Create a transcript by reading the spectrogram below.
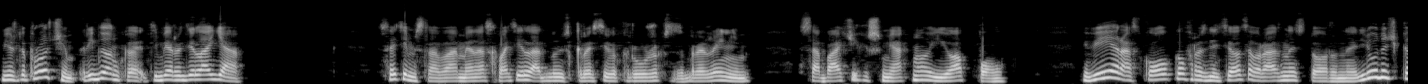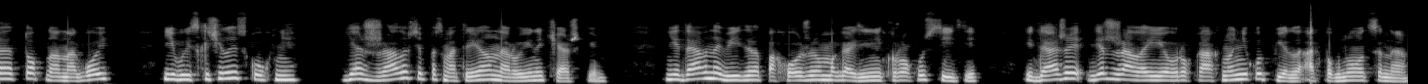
Между прочим, ребенка тебе родила я. С этими словами она схватила одну из красивых кружек с изображением собачьих и шмякнула ее об пол. Веер осколков разлетелся в разные стороны. Людочка топнула ногой и выскочила из кухни. Я сжалась и посмотрела на руины чашки. Недавно видела похожую в магазине Крокус-Сити и даже держала ее в руках, но не купила, отпугнула цена.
